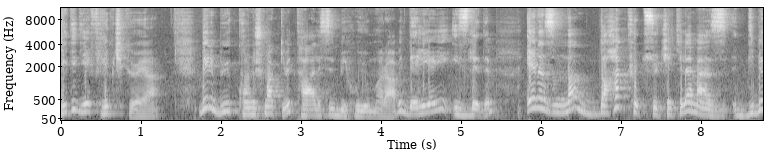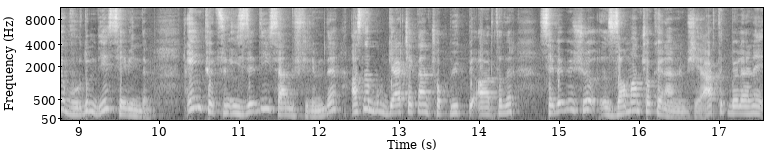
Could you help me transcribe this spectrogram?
7 diye film çıkıyor ya. Benim büyük konuşmak gibi talihsiz bir huyum var abi. Delia'yı izledim en azından daha kötüsü çekilemez dibe vurdum diye sevindim. En kötüsünü izlediysen bir filmde aslında bu gerçekten çok büyük bir artıdır. Sebebi şu zaman çok önemli bir şey. Artık böyle hani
